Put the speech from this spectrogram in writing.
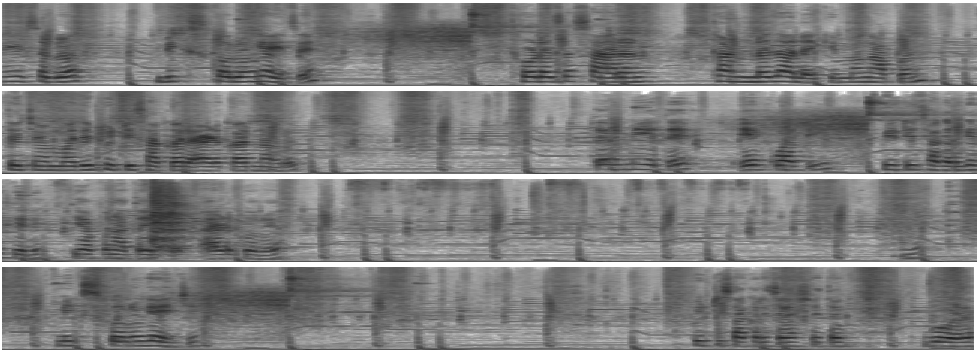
हे सगळं मिक्स करून घ्यायचं. आहे थोडंसं सारण थंड झालं की मग आपण त्याच्यामध्ये पिठी साखर ॲड करणार आहोत. तर मी इथे एक वाटी पिठी साखर घेतलेली ती आपण आता याच्यात ॲड करूया. आणि मिक्स करून घ्यायचे. पिठी साखरेच्या अशा तर गोळ्या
